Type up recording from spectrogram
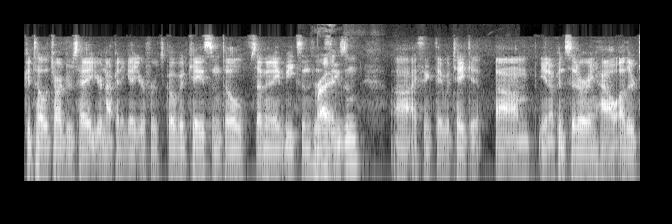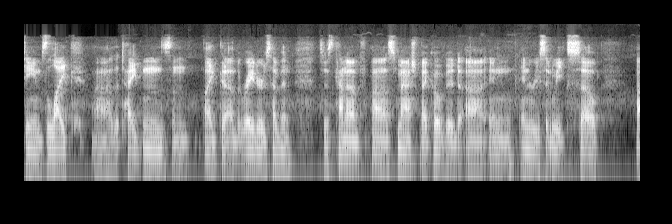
could tell the Chargers, hey, you're not going to get your first COVID case until seven, eight weeks into right. the season, uh, I think they would take it. Um, you know, considering how other teams like uh, the Titans and like uh, the Raiders have been just kind of uh, smashed by COVID uh, in in recent weeks. So uh,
